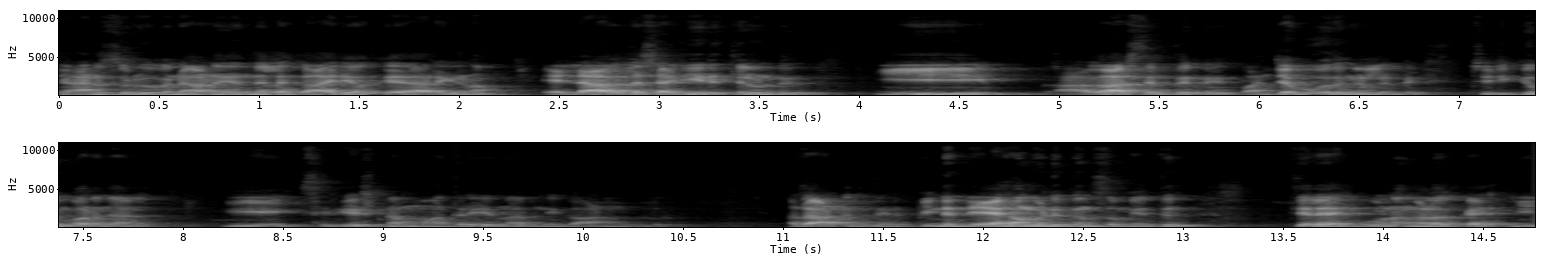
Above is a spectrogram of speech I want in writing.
ജ്ഞാനസ്വരൂപനാണ് എന്നുള്ള കാര്യമൊക്കെ അറിയണം. എല്ലാവരുടെ ശരീരത്തിലുണ്ട്. ഈ ആകാശത്തിന് പഞ്ചഭൂതങ്ങളിലുണ്ട്. ചുരുക്കം പറഞ്ഞാൽ ഈ ശ്രീകൃഷ്ണൻ മാത്രമേ നിറഞ്ഞ് കാണുന്നുള്ളൂ. അതാണ് ഇതിന്. പിന്നെ ദേഹം എടുക്കുന്ന സമയത്ത് ചില ഗുണങ്ങളൊക്കെ ഈ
